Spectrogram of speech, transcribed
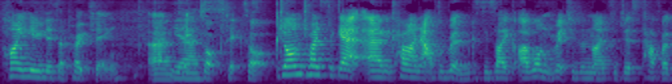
high noon is approaching. Um, Yes. TikTok, TikTok. John tries to get um, Caroline out of the room because he's like, I want Richard and I to just have a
